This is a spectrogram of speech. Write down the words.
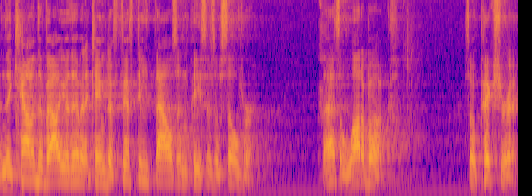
And they counted the value of them, and it came to 50,000 pieces of silver. That's a lot of books. So picture it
